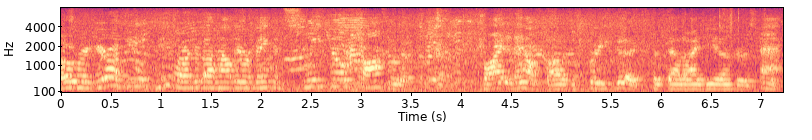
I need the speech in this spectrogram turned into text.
Over in Europe, he, he learned about how they were making sweet milk chocolate over there. Tried it out, thought it was pretty good, put that idea under his hat.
